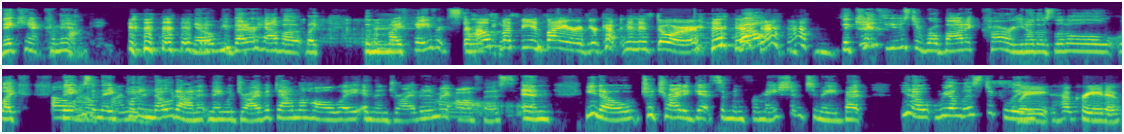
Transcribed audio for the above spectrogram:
they can't come in. you know, we better have a like the, my favorite story. The house must be in fire if you're coming in this door. well, the kids used a robotic car, you know, those little like oh, things, and they put a note on it, and they would drive it down the hallway, and then drive it in my oh. office, and you know, to try to get some information to me. But you know, realistically, Sweet. how creative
